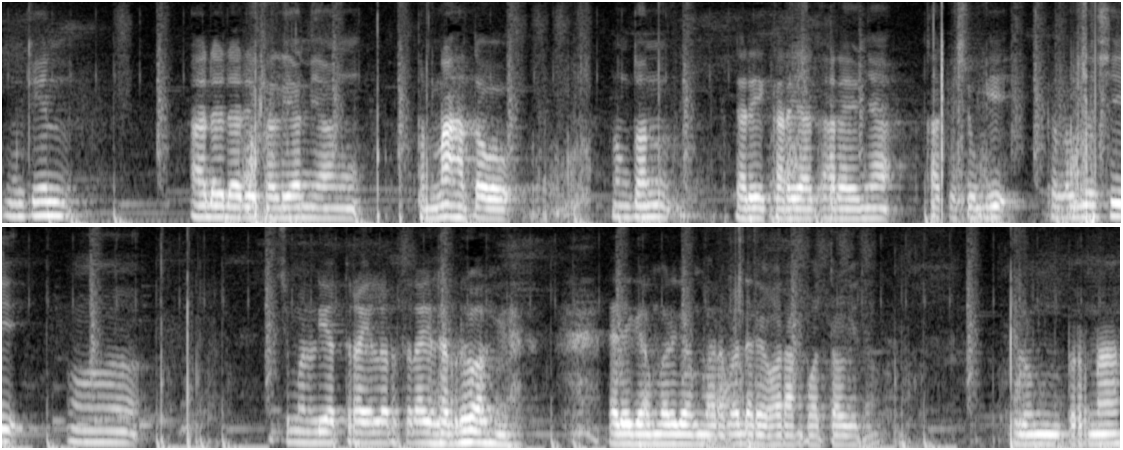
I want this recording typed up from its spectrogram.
mungkin ada dari kalian yang pernah atau nonton dari karya-karyanya kakek Sugi. Kalau gue sih hmm, cuman lihat trailer-trailer doang ya. Dari gambar-gambar apa dari orang foto gitu. Belum pernah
